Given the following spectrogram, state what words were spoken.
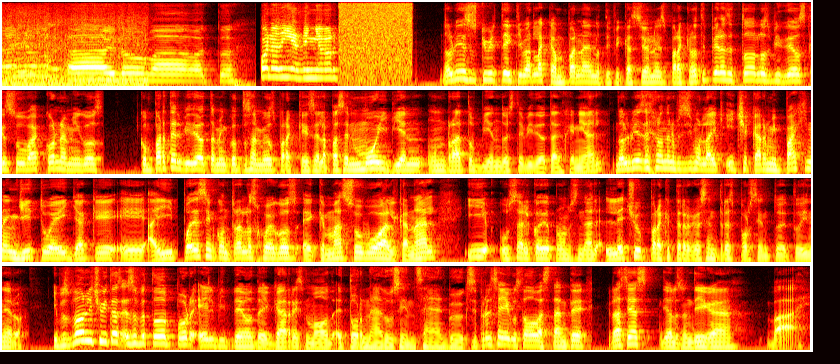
ay no mames. Buenos días, señor. No olvides suscribirte y activar la campana de notificaciones para que no te pierdas de todos los videos que suba con amigos. Comparte el video también con tus amigos para que se la pasen muy bien un rato viendo este video tan genial. No olvides dejar un hermosísimo like y checar mi página en G2A ya que eh, ahí puedes encontrar los juegos eh, que más subo al canal y usar el código promocional LECHU para que te regresen 3% de tu dinero. Y pues bueno lechuitas, eso fue todo por el video de Garry's Mod eh, Tornados en Sandbox. Espero les haya gustado bastante. Gracias, Dios los bendiga. Bye.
